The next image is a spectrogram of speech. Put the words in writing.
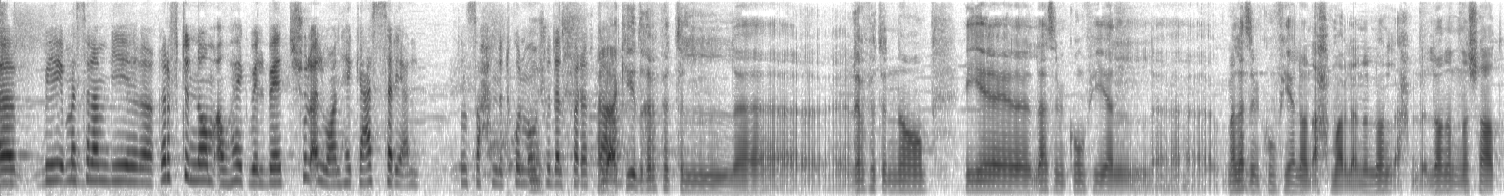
آه مثلا بغرفة النوم أو هيك بالبيت شو الألوان هيك على السريع تنصح إنه تكون موجودة الفرق هلأ أكيد غرفة غرفة النوم هي لازم يكون فيها ما لازم يكون فيها لون أحمر لأنه اللون الأحمر لون النشاط آه،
